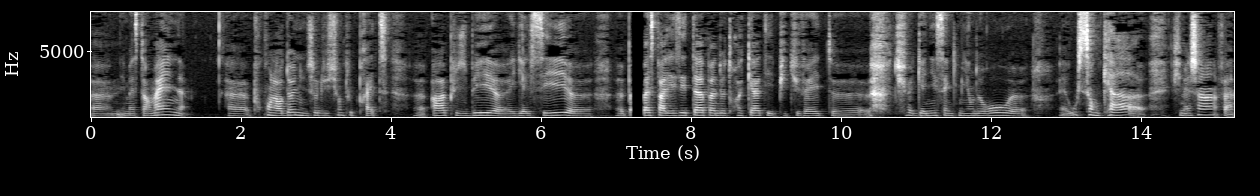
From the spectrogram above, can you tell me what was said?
euh, et mastermind. pour qu'on leur donne une solution toute prête. A plus B égale C, par les étapes 1, 2, 3, 4 et puis tu vas être euh, tu vas gagner 5 millions d'euros euh, ou 100K, puis machin. Enfin,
